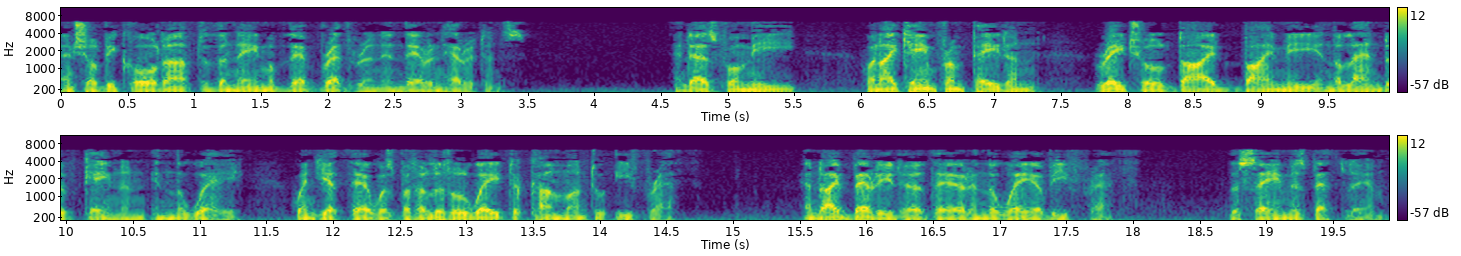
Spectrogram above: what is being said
and shall be called after the name of their brethren in their inheritance. And as for me, when I came from Padan, Rachel died by me in the land of Canaan in the way, when yet there was but a little way to come unto Ephrath. And I buried her there in the way of Ephrath. The same is Bethlehem.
